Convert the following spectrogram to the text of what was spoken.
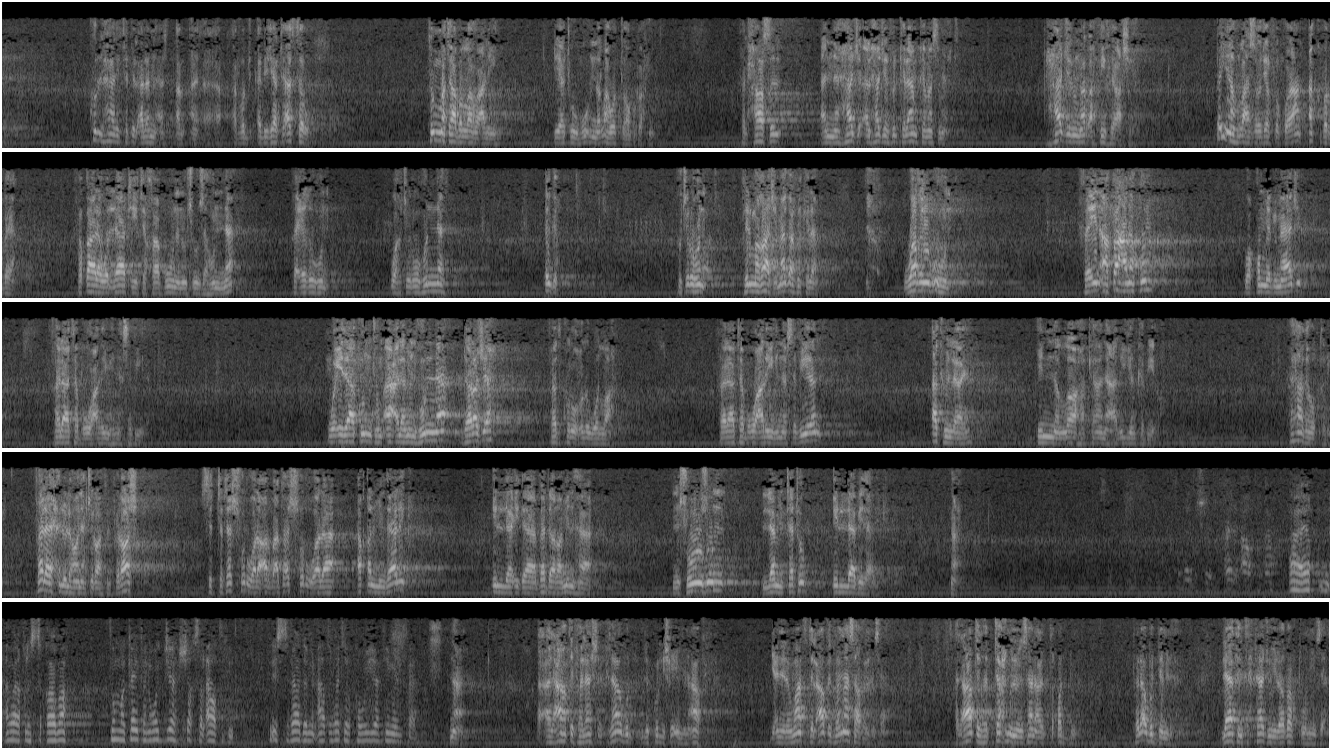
كل هذه تدل على أن الرجال تأثروا. ثم تاب الله عليهم ليتوبوا إن الله هو التواب الرحيم. فالحاصل أن هجر الهجر في الكلام كما سمعت. هجر المرأة في فراشها. بينه الله عز وجل في القرآن أكبر بيان. فقال واللاتي تخافون نشوزهن فعظوهن واهجروهن اقف اهجروهن في المضاجع ما قال في الكلام. واضربوهن. فإن أطعنكم وقمن بما يجب فلا تبغوا عليهن سبيلا. وإذا كنتم أعلى منهن درجة فاذكروا علو الله. فلا تبغوا عليهن سبيلا. أكمل الآية إن الله كان عليا كبيرا. فهذا هو الطريق. فلا يحل له أن يهجرها في الفراش ستة أشهر ولا أربعة أشهر ولا أقل من ذلك إلا إذا بدر منها نشوز لم تتب إلا بذلك. عائق من عوائق الاستقامة ثم كيف نوجه الشخص العاطفي في الاستفادة من عاطفته القوية فيما ينفعه نعم. العاطفة لا شك لا بد لكل شيء من عاطفة. يعني لو ماتت العاطفة ما صار الإنسان. العاطفة تحمل الإنسان على التقدم فلا بد منها. لكن تحتاج إلى ضبط وميزان.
